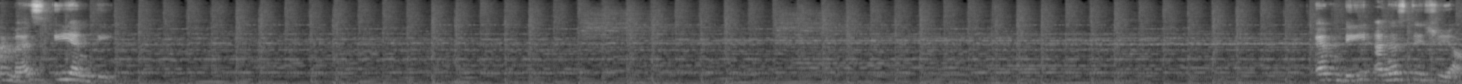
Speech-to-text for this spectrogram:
MS ENT MD Anesthesia.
